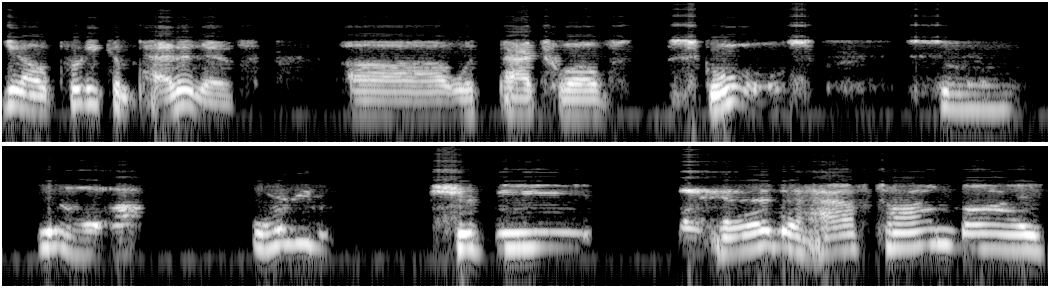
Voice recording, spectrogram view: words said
you know, pretty competitive uh, with Pac-12 schools. So, you know, uh, Oregon should be ahead at halftime by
